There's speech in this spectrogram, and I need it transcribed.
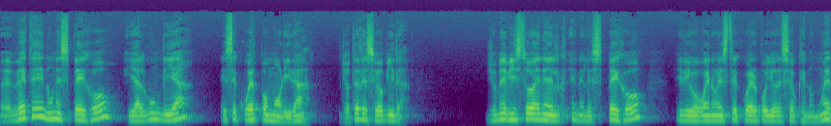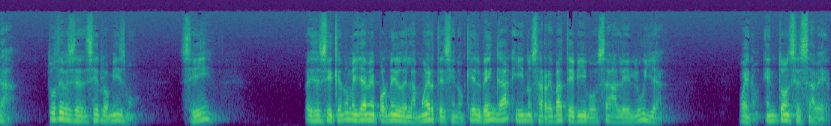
Eh, vete en un espejo y algún día ese cuerpo morirá. Yo te deseo vida. Yo me he visto en el, en el espejo y digo, bueno, este cuerpo yo deseo que no muera. Tú debes de decir lo mismo. ¿Sí? Es decir, que no me llame por medio de la muerte, sino que Él venga y nos arrebate vivos. Aleluya. Bueno, entonces, a ver,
